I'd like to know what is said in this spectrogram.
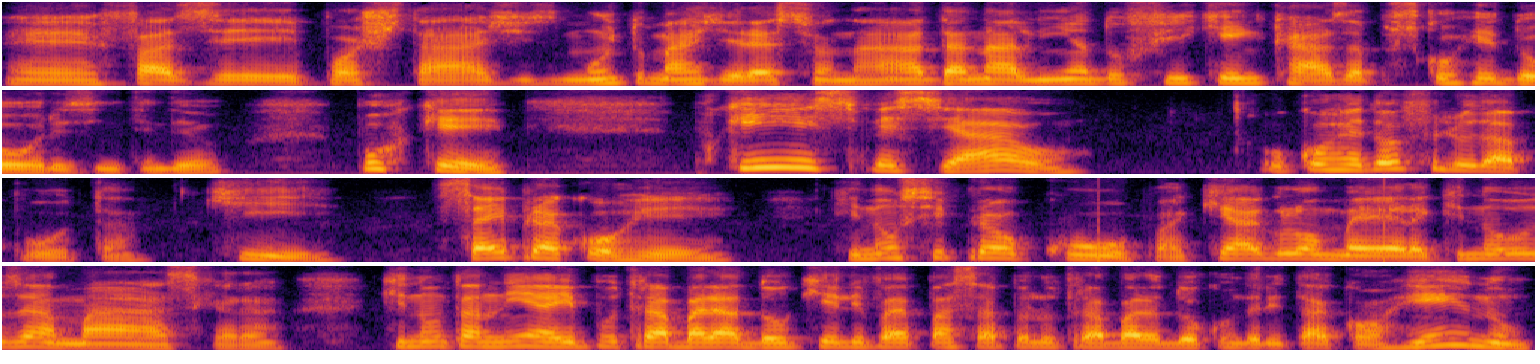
é, fazer postagens muito mais direcionadas na linha do fique em casa para os corredores, entendeu? Por quê? Porque, em especial, o corredor filho da puta que sai para correr, que não se preocupa, que aglomera, que não usa máscara, que não tá nem aí pro trabalhador, que ele vai passar pelo trabalhador quando ele tá correndo,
